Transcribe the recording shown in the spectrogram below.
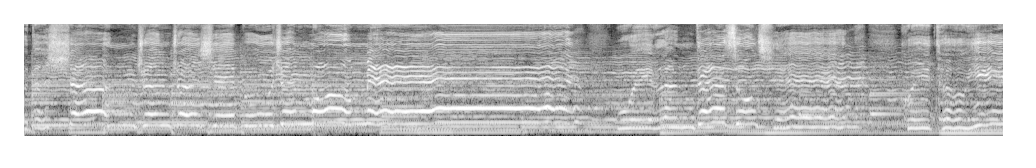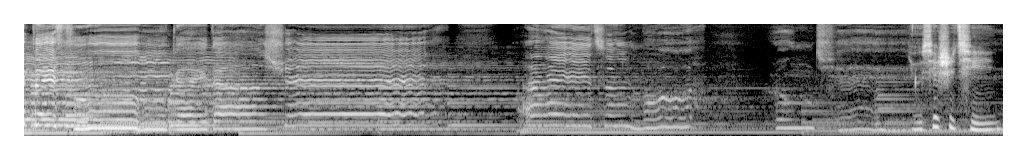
沿途的伤转转写不准磨灭，蔚蓝的从前，回头已被覆。有些事情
